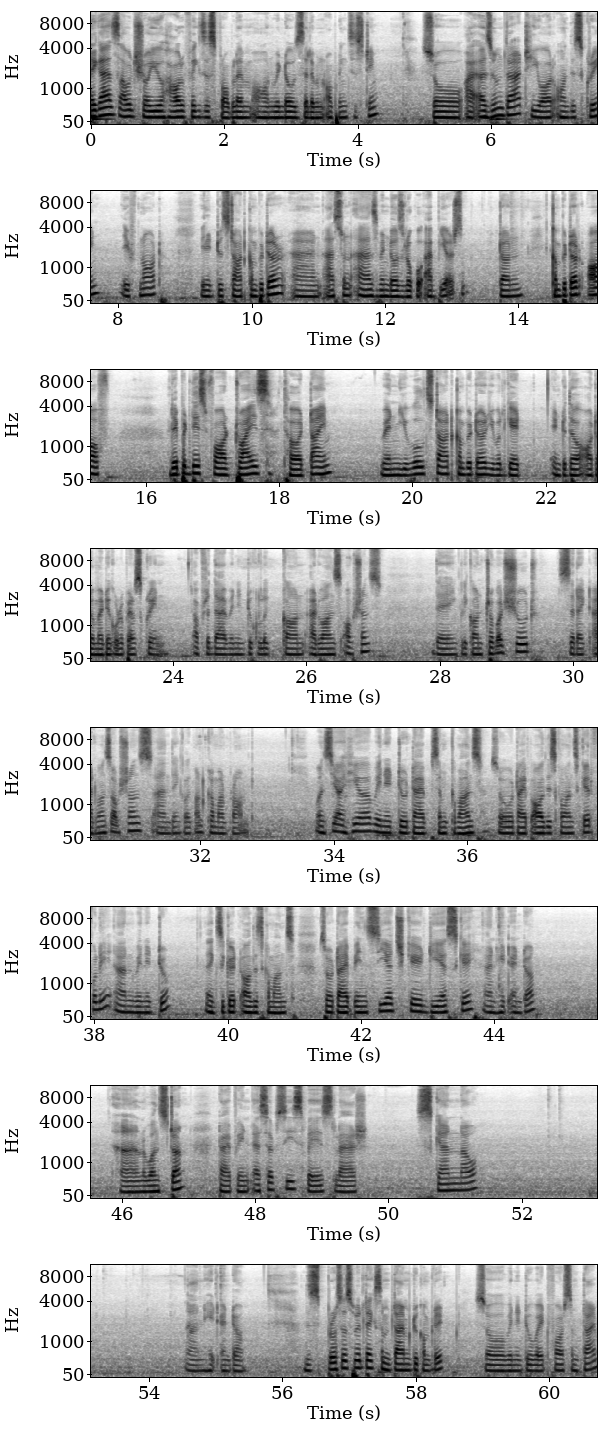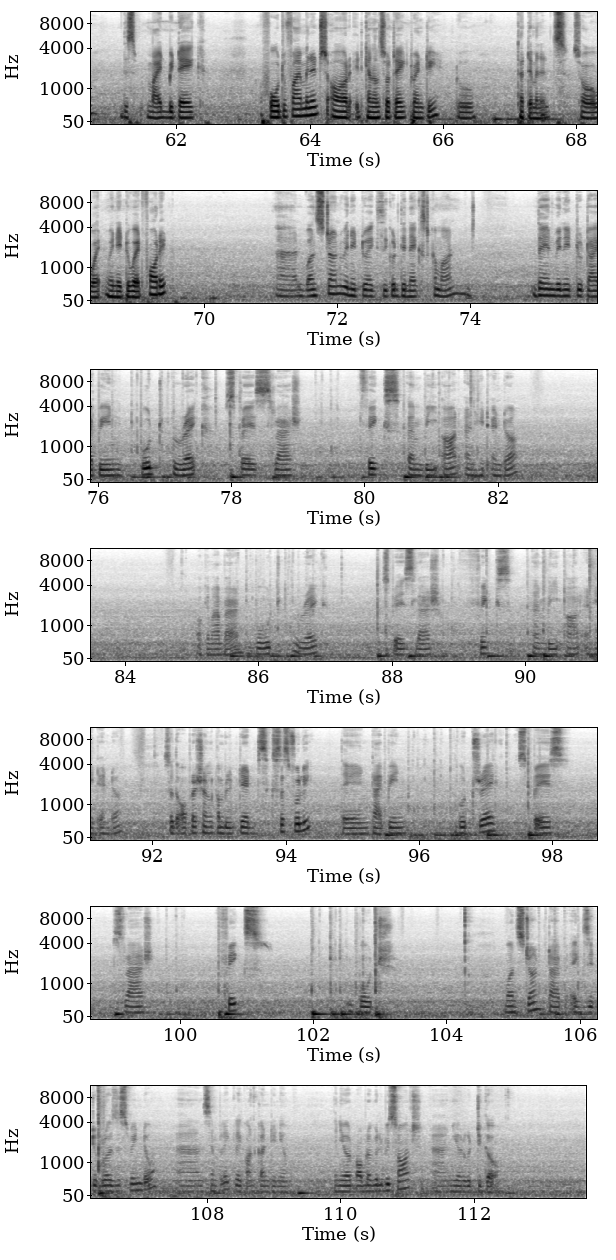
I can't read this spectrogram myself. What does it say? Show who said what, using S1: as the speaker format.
S1: hey guys i will show you how to fix this problem on windows 11 operating system. So i assume that you are on the screen. If not you need to start computer and as soon as windows logo appears turn computer off. Repeat this for twice third time. When you will start computer you will get into the automatic repair screen. After that we need to click on advanced options then click on troubleshoot select advanced options and then click on command prompt. Once you are here we need to type some commands. So type all these commands carefully and we need to execute all these commands. So type in chk dsk and hit enter. And once done type in sfc space slash scan now and hit enter. This process will take some time to complete so we need to wait for some time. This might be take 4 to 5 minutes or it can also take 20 to 30 minutes. So we need to wait for it. And once done we need to execute the next command. Then we need to type in boot rec space slash fix mbr and hit enter. Okay my bad. Boot rec space slash fix mbr and hit enter. So the operation completed successfully. Then type in bootrec space slash fix boot once done type exit to close this window and simply click on continue. Then your problem will be solved and you're good to go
